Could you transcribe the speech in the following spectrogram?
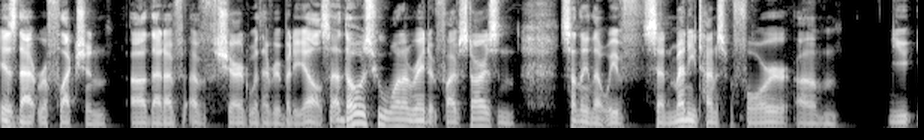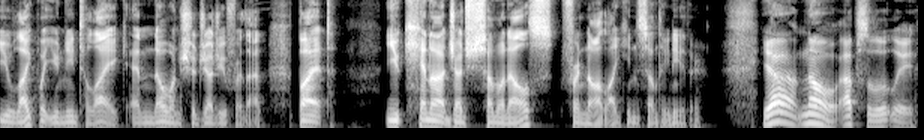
is that reflection uh, that I've I've shared with everybody else. Uh, those who want to rate it five stars and something that we've said many times before. Um, you you like what you need to like, and no one should judge you for that. But you cannot judge someone else for not liking something either. Yeah, no, absolutely,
